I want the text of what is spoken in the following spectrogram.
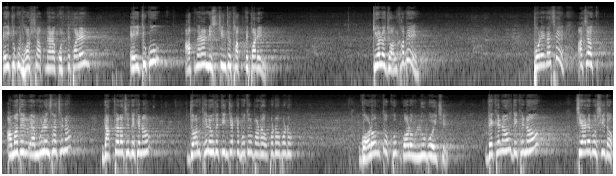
এইটুকু ভরসা আপনারা করতে পারেন, এইটুকু আপনারা নিশ্চিন্ত থাকতে পারেন। কি হলো, জল খাবে? পড়ে গেছে? আচ্ছা আমাদের অ্যাম্বুলেন্স আছে না? ডাক্তার আছে, দেখে নাও। জল খেলে ওদের তিন চারটে বোতল পাঠাও পাঠাও পাঠাও। গরম তো, খুব গরম, লু বইছে। দেখে নাও দেখে নাও, চেয়ারে বসিয়ে দাও।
